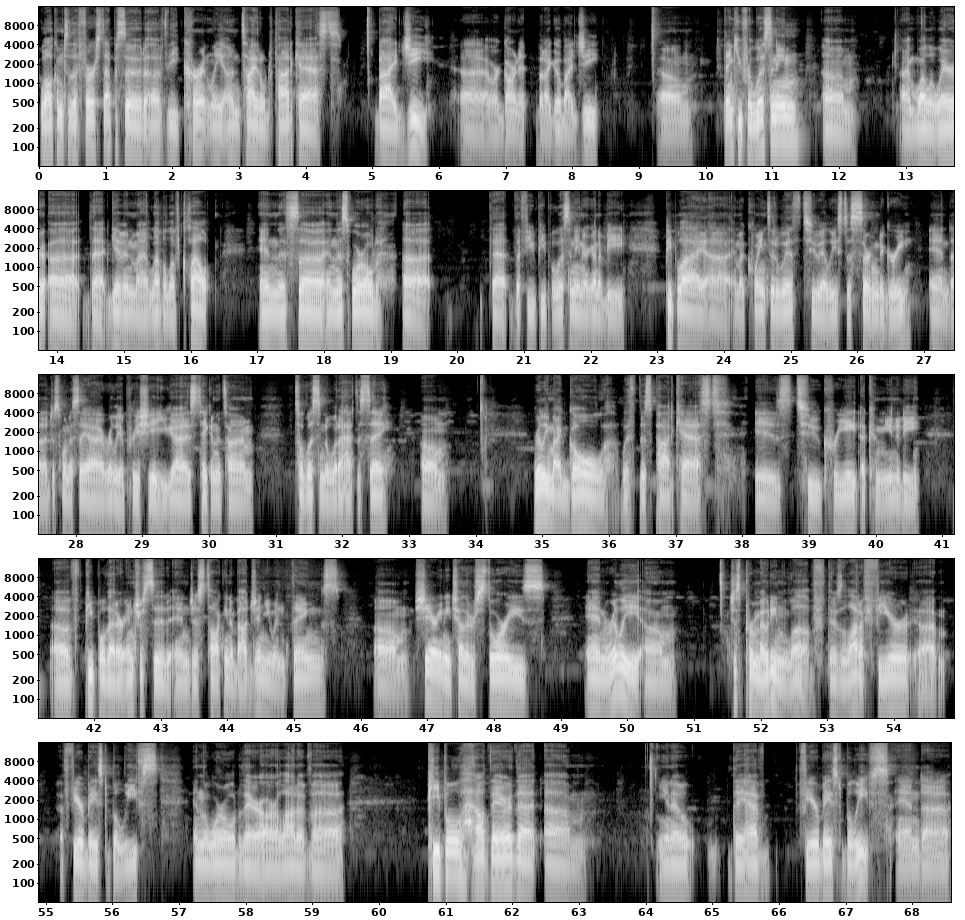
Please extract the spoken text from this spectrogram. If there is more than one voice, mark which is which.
Speaker 1: Welcome to the first episode of the currently untitled podcast by G uh, or Garnet, but I go by G. Um, thank you for listening. Um, I'm well aware uh, that given my level of clout in this uh, in this world, uh, that the few people listening are going to be people I uh, am acquainted with to at least a certain degree and uh, just want to say I really appreciate you guys taking the time to listen to what I have to say. Um, really, my goal with this podcast is to create a community of people that are interested in just talking about genuine things, um, sharing each other's stories, and really um, just promoting love. There's a lot of fear, um, fear based beliefs in the world. There are a lot of uh, people out there that, um, you know, they have fear based beliefs and, uh,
